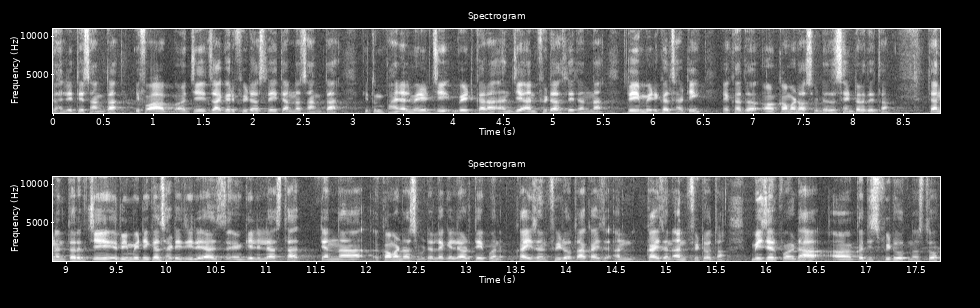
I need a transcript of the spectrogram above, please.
झाले ते सांगता. की फा- जे जागेवर फिट असले त्यांना सांगता की तुम्ही फायनल मेरिटची वेट करा. आणि जे अनफिट असले त्यांना रिमेडिकलसाठी एखादं कमांड हॉस्पिटलचं सेंटर देता. त्यानंतर जे रिमेडिकलसाठी दिले गेलेले असतात त्यांना कमांड हॉस्पिटलला गेल्यावर ते पण काही जण फिट होता काही जण अन काही जण अनफिट होता. मेजर पॉईंट हा कधीच फिट होत नसतो.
